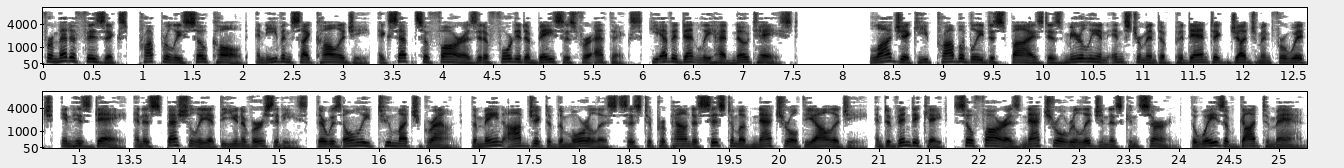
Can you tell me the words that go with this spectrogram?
For metaphysics, properly so called, and even psychology, except so far as it afforded a basis for ethics, he evidently had no taste. Logic he probably despised as merely an instrument of pedantic judgment for which, in his day, and especially at the universities, there was only too much ground. The main object of the moralists is to propound a system of natural theology, and to vindicate, so far as natural religion is concerned, the ways of God to man.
